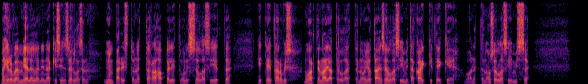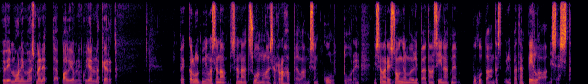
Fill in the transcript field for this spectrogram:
Mä hirveän mielelläni näkisin sellaisen ympäristön, että rahapelit olisi sellaisia, että niitä ei tarvitsisi nuorten ajatella, että ne on jotain sellaisia, mitä kaikki tekee, vaan että ne on sellaisia, missä hyvin moni myös menettää paljon, niin kuin Jenna kertoi. Pekka Lund, millaisena sä näet suomalaisen rahapelaamisen kulttuurin? Missä määrin ongelma ylipäätään siinä, että me puhutaan tästä ylipäätään pelaamisesta?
